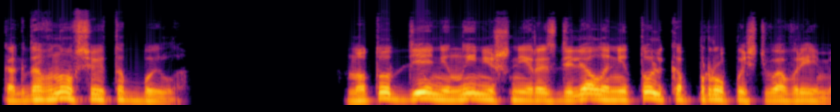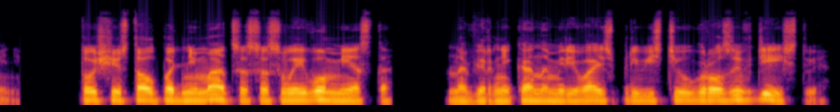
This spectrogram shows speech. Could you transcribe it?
Как давно все это было? Но тот день и нынешний разделяла не только пропасть во времени. Тощий стал подниматься со своего места, наверняка намереваясь привести угрозы в действие.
